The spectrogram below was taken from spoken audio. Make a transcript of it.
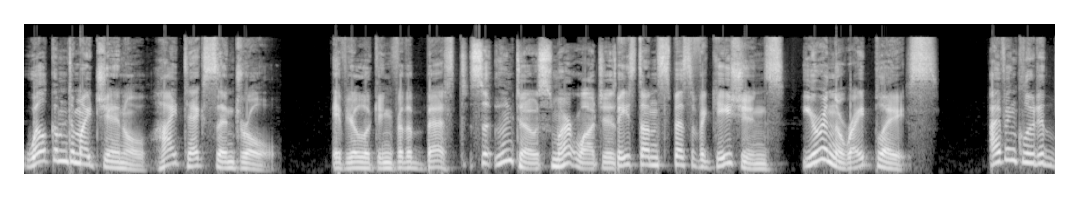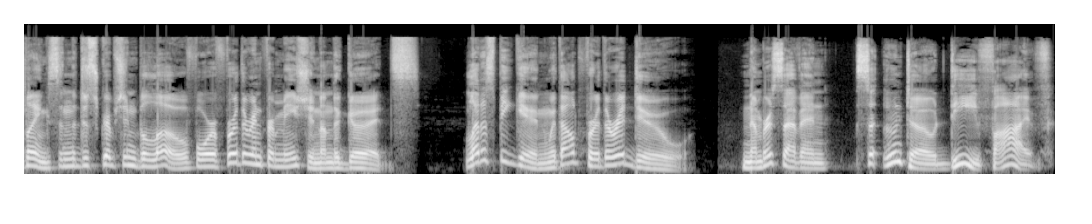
Welcome to my channel, HiTech Central. If you're looking for the best Suunto smartwatches based on specifications, you're in the right place. I've included links in the description below for further information on the goods. Let us begin without further ado. Number 7. Suunto D5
